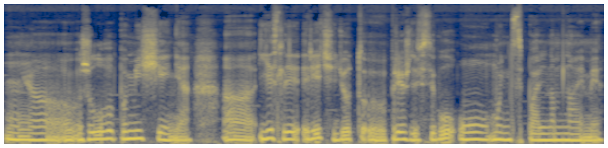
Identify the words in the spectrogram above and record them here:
жилого помещения объяснение. А, если речь идет э, прежде всего о муниципальном найме.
